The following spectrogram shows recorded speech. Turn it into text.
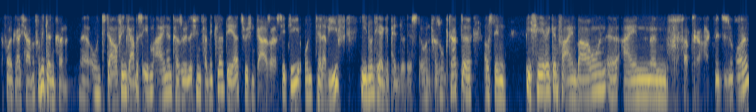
erfolgreich habe vermitteln können. Äh, und daraufhin gab es eben einen persönlichen Vermittler, der zwischen Gaza City und Tel Aviv hin und her gependelt ist und versucht hat, äh, aus den bisherigen Vereinbarungen äh, einen Vertrag, wenn Sie so wollen,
